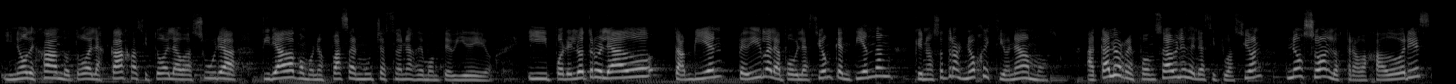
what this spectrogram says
y no dejando todas las cajas y toda la basura tirada como nos pasa en muchas zonas de Montevideo. Y por el otro lado, también pedirle a la población que entiendan que nosotros no gestionamos. Acá los responsables de la situación no son los trabajadores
